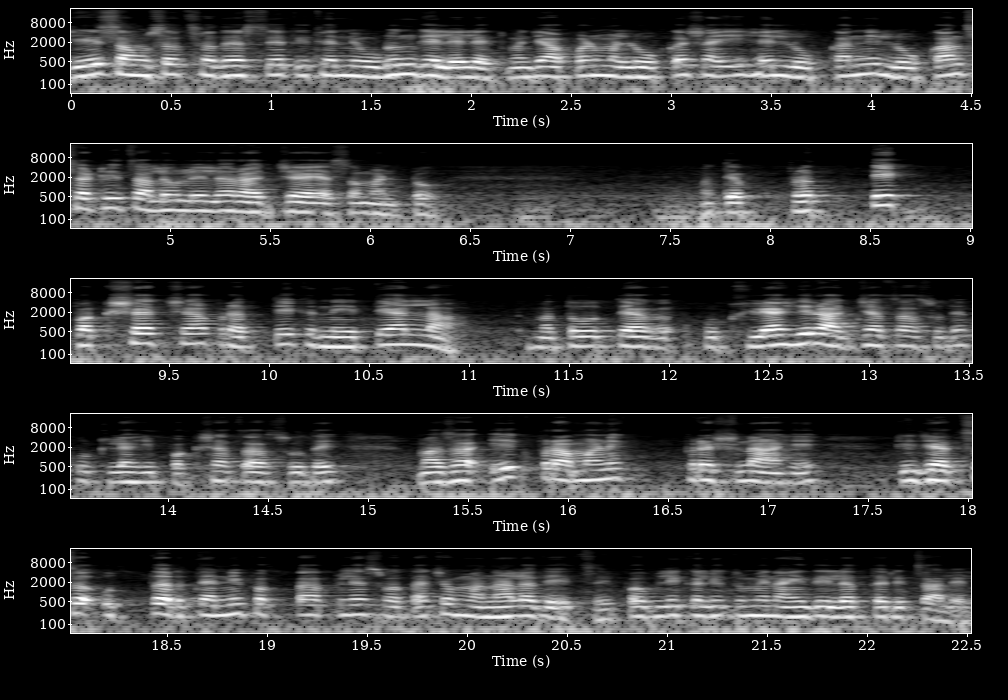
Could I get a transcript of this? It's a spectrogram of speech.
जे संसद सदस्य तिथे निवडून गेलेले आहेत म्हणजे आपण लोकशाही हे लोकांनी लोकांसाठी चालवलेलं राज्य आहे असं म्हणतो. मग त्या प्रत्येक पक्षाच्या प्रत्येक नेत्याला मग तो त्या कुठल्याही राज्याचा असू दे कुठल्याही पक्षाचा असू दे माझा एक प्रामाणिक प्रश्न आहे की ज्याचं उत्तर त्यांनी फक्त आपल्या स्वतःच्या मनाला द्यायचं आहे पब्लिकली तुम्ही नाही दिलं तरी चालेल.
